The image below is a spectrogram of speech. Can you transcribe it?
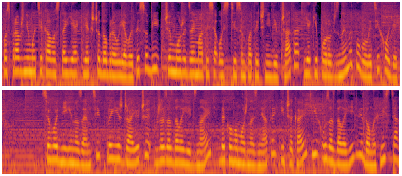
По-справжньому цікаво стає, якщо добре уявити собі, чим можуть займатися ось ці симпатичні дівчата, які поруч з ними по вулиці ходять. Сьогодні іноземці, приїжджаючи, вже заздалегідь знають, де кого можна зняти, і чекають їх у заздалегідь відомих місцях.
